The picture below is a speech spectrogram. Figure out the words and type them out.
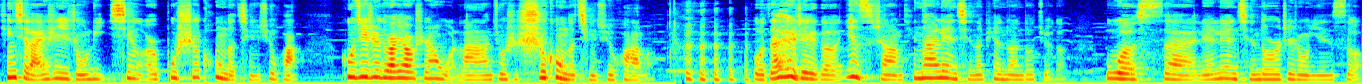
听起来是一种理性而不失控的情绪化。估计这段要是让我拉，就是失控的情绪化了。我在这个 ins 上听他练琴的片段，都觉得哇塞，连练琴都是这种音色，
